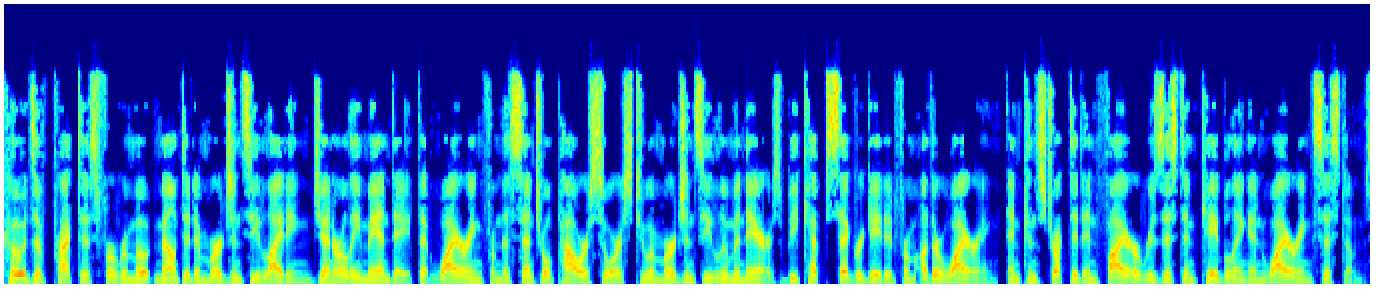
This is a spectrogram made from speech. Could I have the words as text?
Codes of practice for remote-mounted emergency lighting generally mandate that wiring from the central power source to emergency luminaires be kept segregated from other wiring, and constructed in fire-resistant cabling and wiring systems.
